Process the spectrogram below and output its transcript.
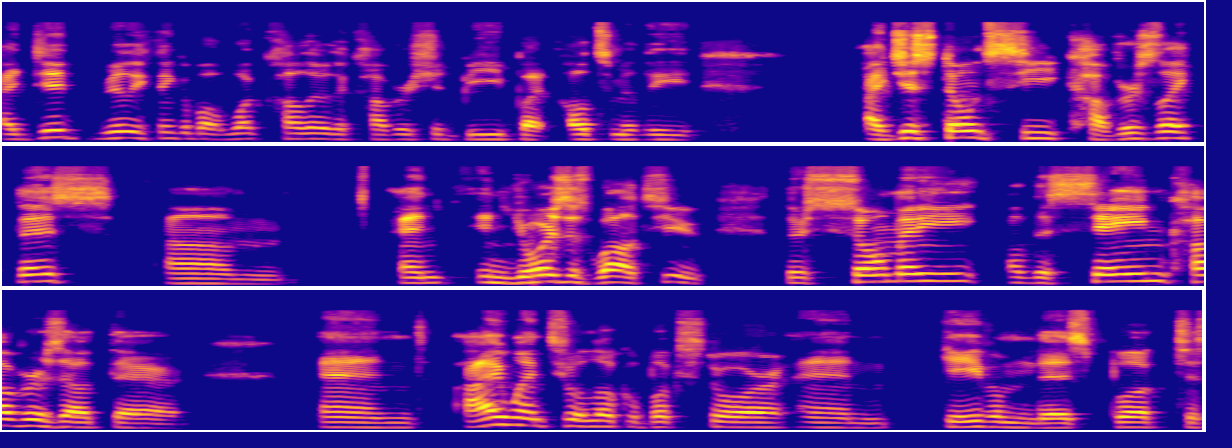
I did really think about what color the cover should be, but ultimately, I just don't see covers like this. Um, and in yours as well too. There's so many of the same covers out there and I went to a local bookstore and gave them this book to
